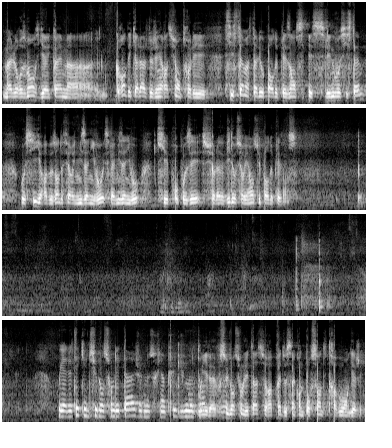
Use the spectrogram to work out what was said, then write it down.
Malheureusement, il y a quand même un grand décalage de génération entre les systèmes installés au port de Plaisance et les nouveaux systèmes. Aussi, il y aura besoin de faire une mise à niveau, et c'est la mise à niveau qui est proposée sur la vidéosurveillance du port de Plaisance. Oui, à noter qu'il y a une subvention de l'État, je ne me souviens plus du montant. Oui, la subvention de l'État sera près de 50% des travaux engagés.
